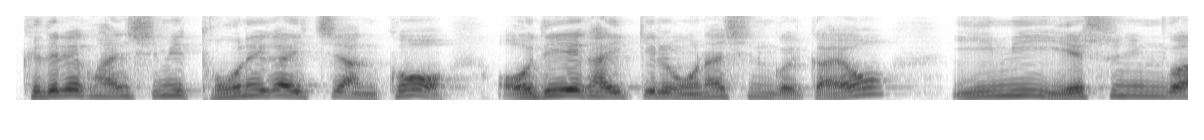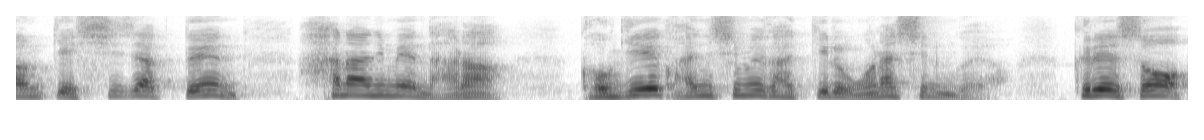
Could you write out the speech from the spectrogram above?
그들의 관심이 돈에 가 있지 않고 어디에 가 있기를 원하시는 걸까요? 이미 예수님과 함께 시작된 하나님의 나라 거기에 관심을 갖기를 원하시는 거예요. 그래서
